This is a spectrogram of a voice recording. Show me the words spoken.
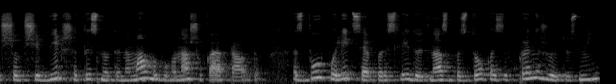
щоб ще більше тиснути на маму, бо вона шукає правду. СБУ поліція переслідують нас без доказів, принижують у ЗМІ,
